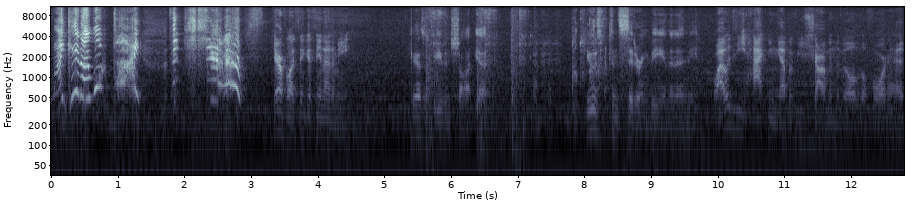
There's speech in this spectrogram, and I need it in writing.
Why can't I walk by? Careful, I think I see an enemy. He hasn't even shot yet. He was considering being an enemy. Why was he hacking up if you shot him in the middle of the forehead?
